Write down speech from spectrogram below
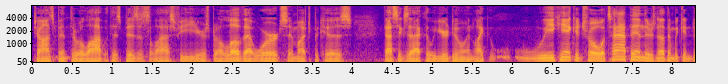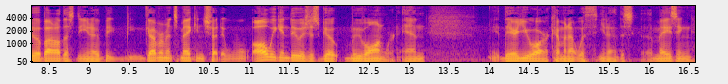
John's been through a lot with his business the last few years, but I love that word so much because that's exactly what you're doing. Like we can't control what's happened. There's nothing we can do about all this. You know, government's making shut. All we can do is just go move onward. And there you are coming up with you know this amazing.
